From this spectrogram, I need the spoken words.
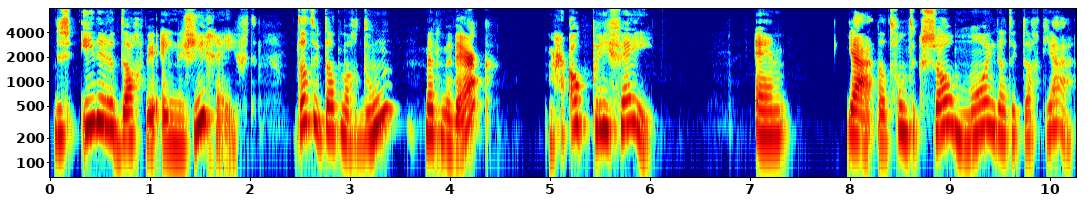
dus iedere dag weer energie geeft. Dat ik dat mag doen met mijn werk, maar ook privé. En ja, dat vond ik zo mooi dat ik dacht, ja,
